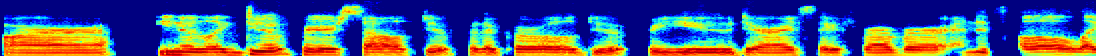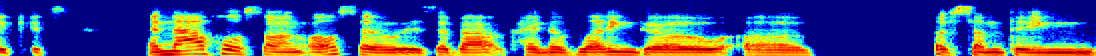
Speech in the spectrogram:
are, you know, like do it for yourself, do it for the girl, do it for you, dare I say forever. And it's all like it's and that whole song also is about kind of letting go of of something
